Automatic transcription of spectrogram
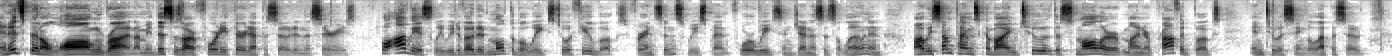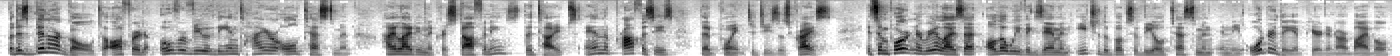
And it's been a long run. I mean, this is our 43rd episode in the series. Well, obviously, we devoted multiple weeks to a few books. For instance, we spent four weeks in Genesis alone, and while we sometimes combine two of the smaller minor prophet books into a single episode, but it's been our goal to offer an overview of the entire Old Testament, highlighting the Christophanies, the types, and the prophecies that point to Jesus Christ. It's important to realize that although we've examined each of the books of the Old Testament in the order they appeared in our Bible,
